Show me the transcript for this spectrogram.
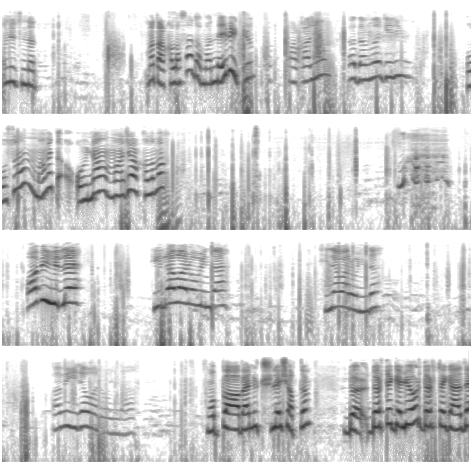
Onun yüzünden. Mat arkalasana adamlar. Neyi bekliyorsun? Arkalıyorum adamlar geliyor. Olsun ama Mehmet oynamacı arkalamak. Abi hile. Hile var oyunda. Hile var oyunda. Abi hile var oyunda. Hoppa ben 3 leş yaptım. 4 de geliyor. 4 de geldi.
